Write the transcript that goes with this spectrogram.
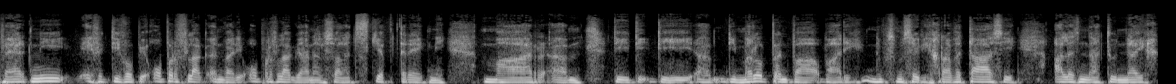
werk nie effektief op die oppervlak in wat die oppervlak dan nou sal dit skeef trek nie. Maar um die die die um, die middelpunt waar waar die noems ons sê die gravitasie alles na toe neig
